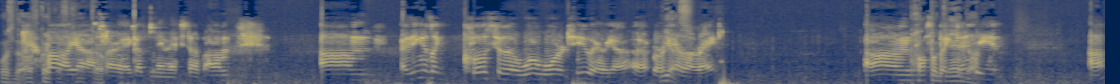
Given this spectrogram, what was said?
was the earthquake. Oh yeah, sorry, I got the name mixed up. Um, um, I think it's like close to the World War II area uh, or Yes. era, right? Um, Propaganda. Like, we- huh?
